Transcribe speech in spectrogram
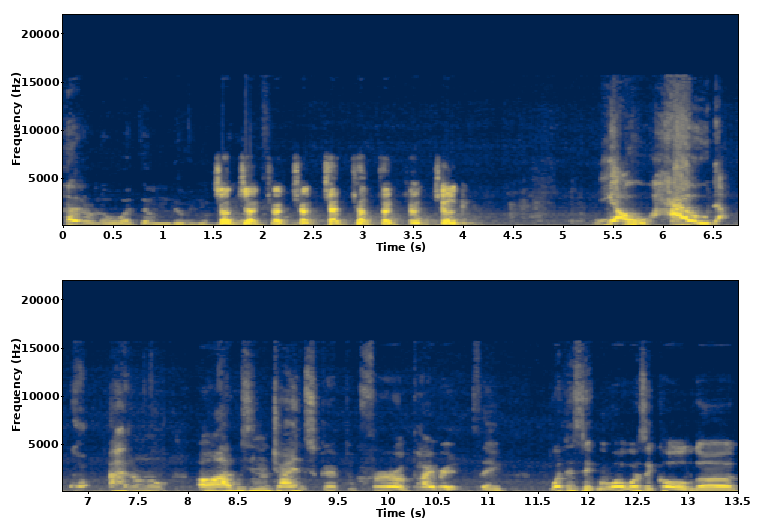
I don't know what I'm doing. chug, chug, chug, chug, chug, chug, chug, chug, chug. Yo, how the? I don't know. Uh, I was in a giant script for a pirate thing. What is it? What was it called? Uh,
